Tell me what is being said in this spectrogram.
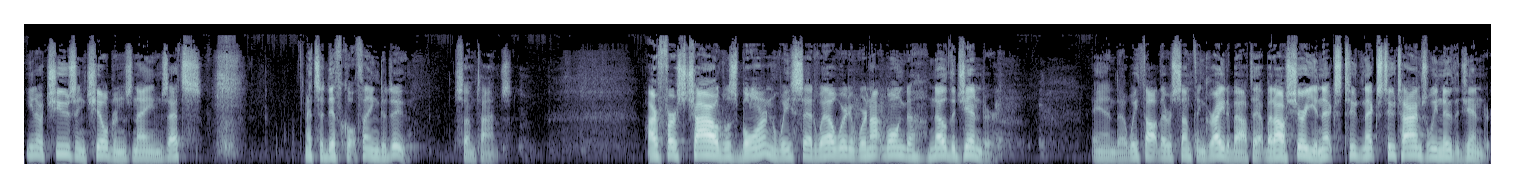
You know, choosing children's names, that's, that's a difficult thing to do sometimes our first child was born, we said, Well, we're, we're not going to know the gender. And uh, we thought there was something great about that. But I'll assure you, next two, next two times we knew the gender.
